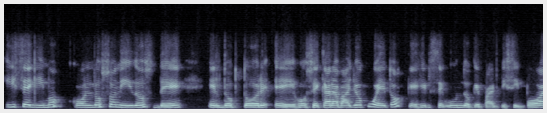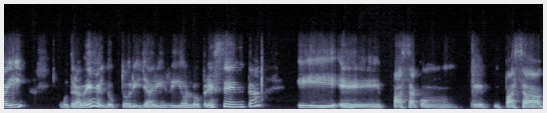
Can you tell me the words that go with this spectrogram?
y seguimos con los sonidos de el doctor eh, José Caraballo Cueto, que es el segundo que participó ahí. Otra vez el doctor Illaris Ríos lo presenta y eh, pasa con, pasa.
